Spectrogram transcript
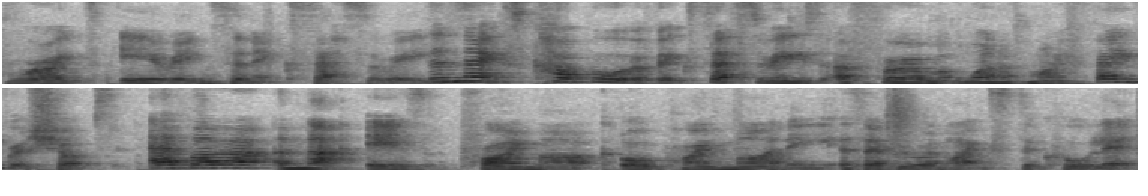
bright earrings and accessories. The next couple of accessories are from one of my favourite shops ever and that is Primark or Primani as everyone likes to call it.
